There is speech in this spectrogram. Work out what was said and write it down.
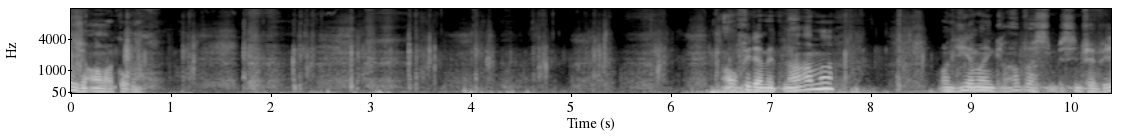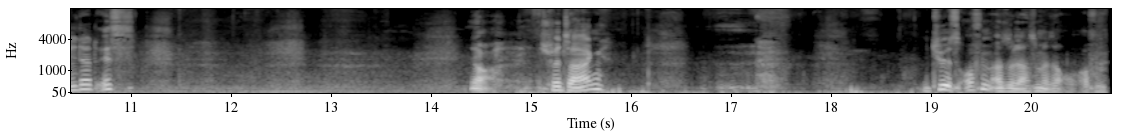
muss ich auch mal gucken. Auch wieder mit Name. Und hier mein Grab, was ein bisschen verwildert ist. Ja, ich würde sagen, die Tür ist offen, also lassen wir sie auch offen.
